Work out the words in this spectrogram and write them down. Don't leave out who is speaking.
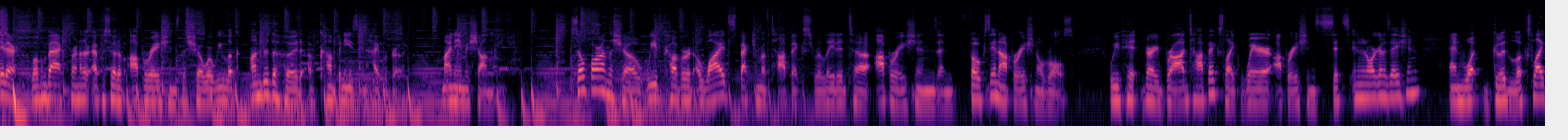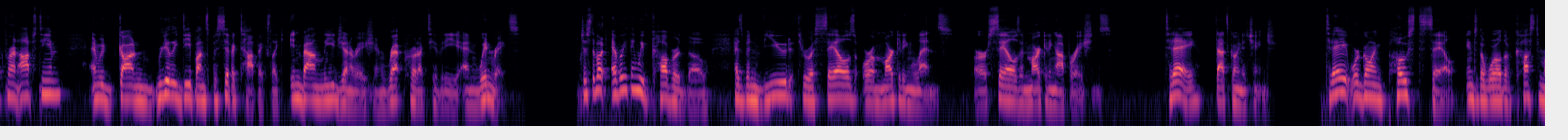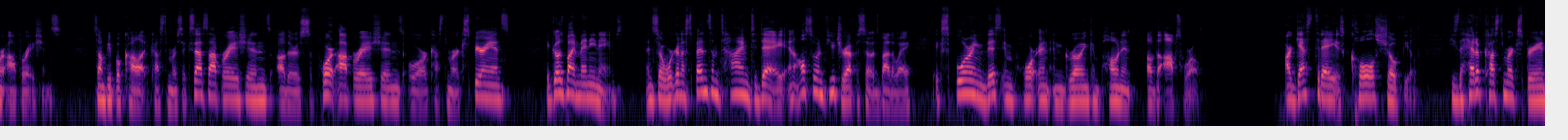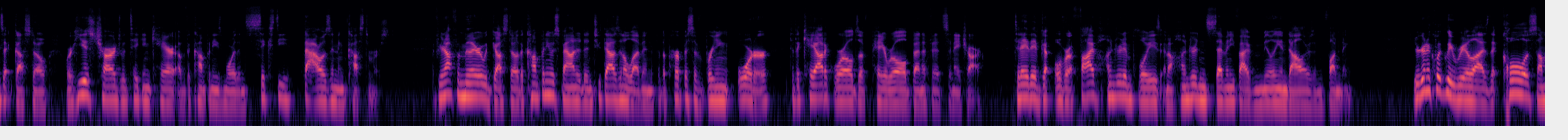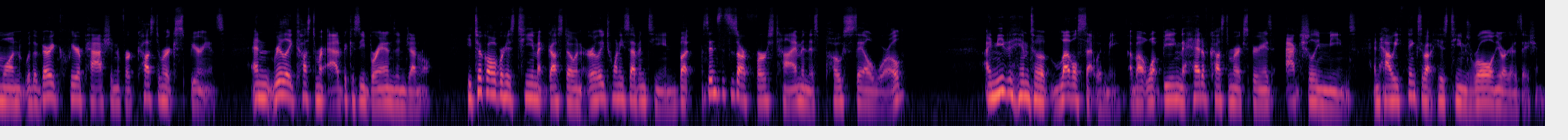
Speaker 1: Hey there, welcome back for another episode of Operations, the show where we look under the hood of companies in hypergrowth. My name is Sean Lane. So far on the show, we've covered a wide spectrum of topics related to operations and folks in operational roles. We've hit very broad topics like where operations sits in an organization and what good looks like for an ops team. And we've gone really deep on specific topics like inbound lead generation, rep productivity, and win rates. Just about everything we've covered, though, has been viewed through a sales or a marketing lens, or sales and marketing operations. Today, that's going to change. Today, we're going post sale into the world of customer operations. Some people call it customer success operations, others support operations, or customer experience. It goes by many names. And so we're going to spend some time today, and also in future episodes, by the way, exploring this important and growing component of the ops world. Our guest today is Cole Schofield. He's the head of customer experience at Gusto, where he is charged with taking care of the company's more than 60,000 customers. If you're not familiar with Gusto, the company was founded in 2011 for the purpose of bringing order to the chaotic worlds of payroll, benefits, and HR. Today, they've got over 500 employees and $175 million in funding. You're going to quickly realize that Cole is someone with a very clear passion for customer experience and really customer advocacy brands in general. He took over his team at Gusto in early 2017, but since this is our first time in this post sale world, I needed him to level set with me about what being the head of customer experience actually means and how he thinks about his team's role in the organization.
